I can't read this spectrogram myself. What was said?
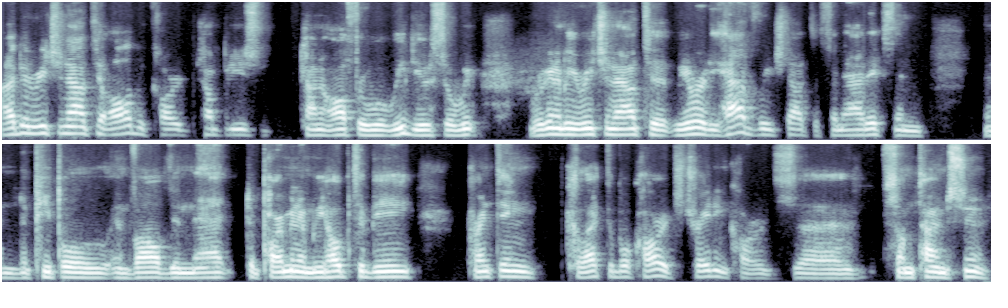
I've been reaching out to all the card companies, kind of offer what we do. So we we're going to be reaching out to. We already have reached out to Fanatics and and the people involved in that department. And we hope to be printing collectible cards, trading cards uh, sometime soon.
